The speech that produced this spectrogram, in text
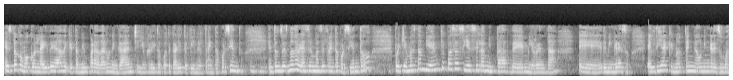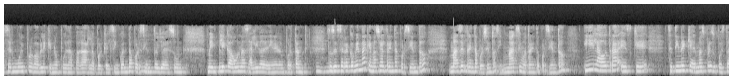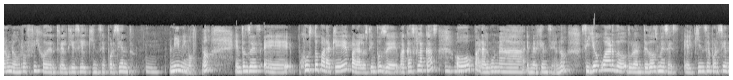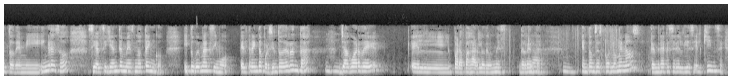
Esto como con la idea de que también para dar un enganche y un crédito hipotecario te piden el 30%. Entonces no debería ser más del 30%, porque además también, ¿qué pasa si es la mitad de mi renta? Eh, de mi ingreso. El día que no tenga un ingreso va a ser muy probable que no pueda pagarla porque el 50% ya es un, me implica una salida de dinero importante. Entonces se recomienda que no sea el 30%, más del 30%, así máximo 30%. Y la otra es que se tiene que además presupuestar un ahorro fijo de entre el 10 y el 15%, mm. mínimo, ¿no? Entonces, eh, justo para qué, para los tiempos de vacas flacas o para alguna emergencia, ¿no? Si yo guardo durante dos meses el 15% de mi ingreso, si al siguiente mes no tengo y tuve máximo el 30% de renta, ya guardé el, para pagarlo de un mes de renta. Entonces, por lo menos tendría que ser el 10 y el 15.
